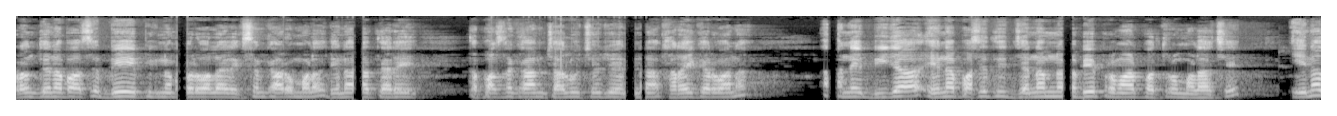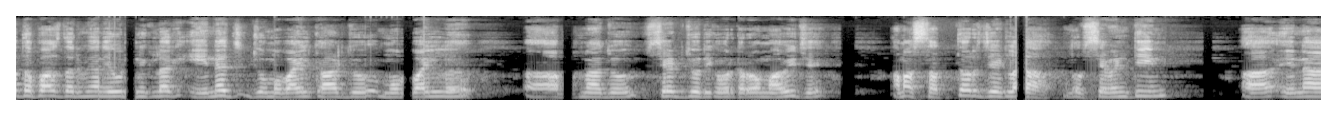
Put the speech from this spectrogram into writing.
પરંતુ એના પાસે બે એપિક નંબરવાળા ઇલેક્શન કાર્ડો મળે. જેના અત્યારે તપાસના કામ ચાલુ છે, જો એના ખરાઈ કરવાના. અને બીજા એના પાસેથી જન્મના બે પ્રમાણપત્રો મળ્યા છે. એના તપાસ દરમિયાન એવું નીકળ્યા કે એને જ જો મોબાઈલ કાર્ડ જો મોબાઈલ અ, આપણા જો સેટ જો રિકવર કરવામાં આવી છે આમાં સત્તર જેટલા મતલબ સેવન્ટીન એના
